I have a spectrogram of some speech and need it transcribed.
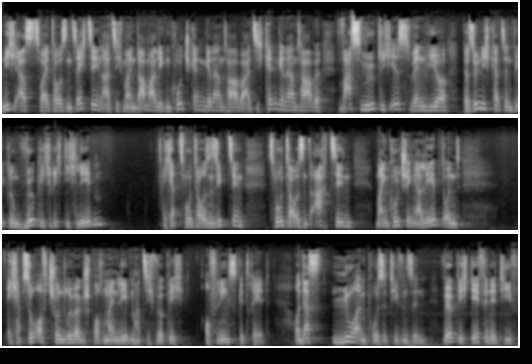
Nicht erst 2016, als ich meinen damaligen Coach kennengelernt habe, als ich kennengelernt habe, was möglich ist, wenn wir Persönlichkeitsentwicklung wirklich richtig leben. Ich habe 2017, 2018 mein Coaching erlebt und ich habe so oft schon drüber gesprochen, mein Leben hat sich wirklich auf links gedreht. Und das nur im positiven Sinn. Wirklich definitiv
